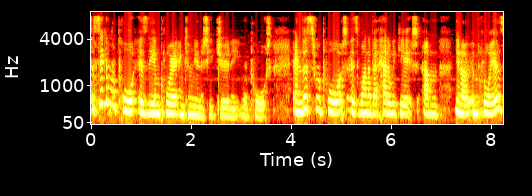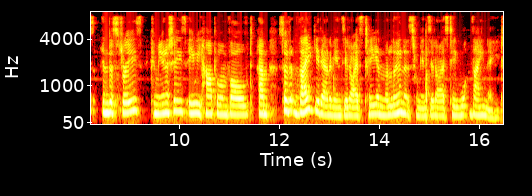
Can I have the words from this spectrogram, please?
The second report is the Employer and Community Journey report. And this report is one about how do we get, um, you know, employers, industries, communities, iwi Hapu involved um, so that they get out of NZIST and the learners from NZIST what they need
